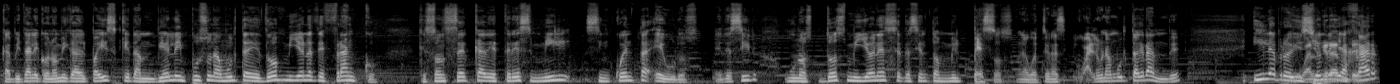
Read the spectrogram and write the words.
capital económica del país, que también le impuso una multa de 2 millones de francos, que son cerca de 3.050 euros, es decir, unos 2.700.000 pesos. Una cuestión así, igual una multa grande. Y la prohibición de viajar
